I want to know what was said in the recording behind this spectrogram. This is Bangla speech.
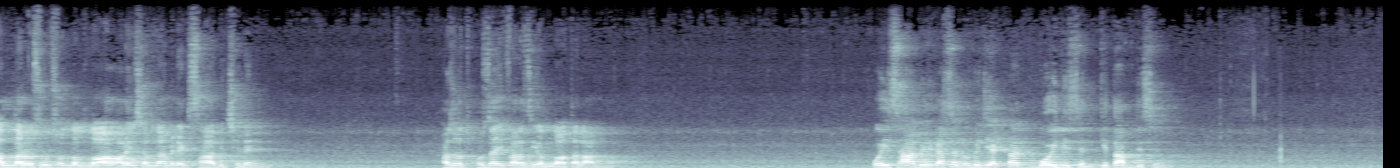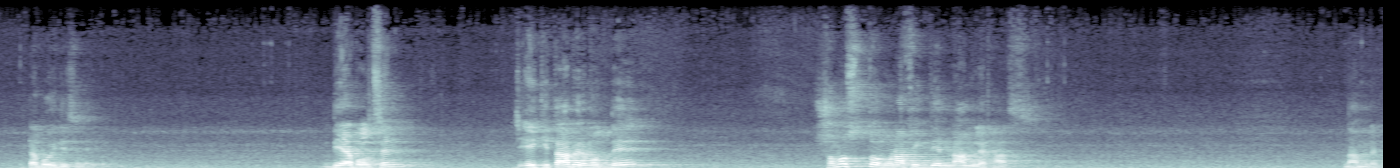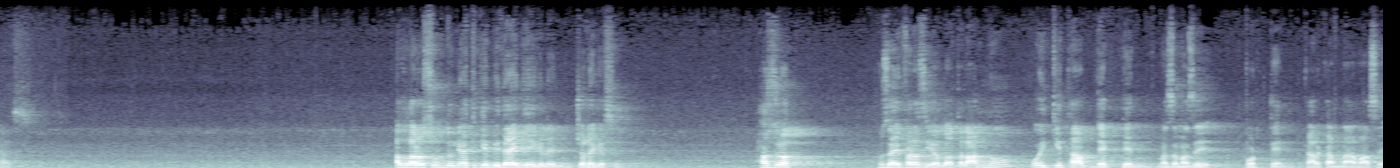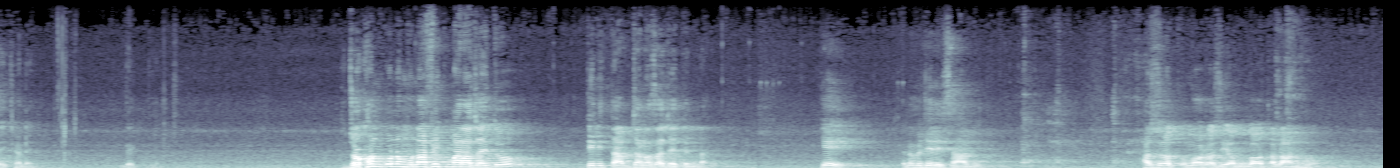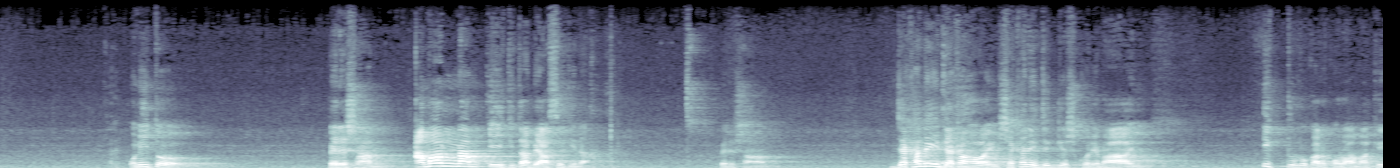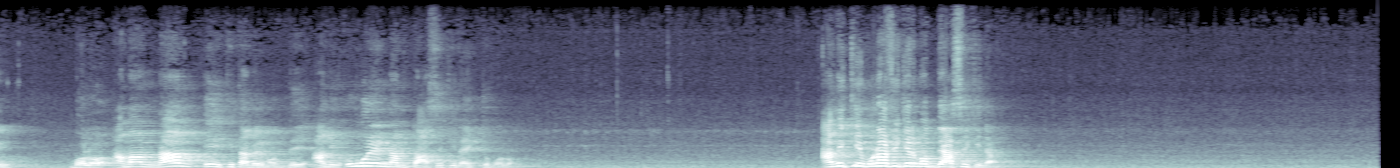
আল্লাহ রসুল সাল্লাহ আলি সাল্লামের এক সাহাবি ছিলেন হজরত হুজাইফা রাজি আল্লাহ তালা ওই সাহাবির কাছে নবীজি একটা বই দিছেন, কিতাব দিছেন। একটা বই দিছেন দিয়া বলছেন যে এই কিতাবের মধ্যে সমস্ত মুনাফিকদের নাম লেখা আছে। নাম লেখা আছে। আল্লাহ রসুল দুনিয়া থেকে বিদায় নিয়ে গেলেন, চলে গেছেন। হজরত হুজাইফা রাজি আল্লাহ তালা আনহু ওই কিতাব দেখতেন, মাঝে মাঝে পড়তেন। কার কার নাম আছে এখানে? দেখতেন। যখন কোনো মুনাফিক মারা যাইত, তিনি তার জানাজা যাইতেন না। কে? নবীজির সাহাবি। হজরত উমর রাজি আল্লাহ তালা আনহু। উনি তো পেরেশান। আমার নাম এই কিতাবে আছে কিনা? পেরেশান। যেখানেই দেখা হয়, সেখানেই জিজ্ঞেস করে, ভাই, একটু উপকার করো আমাকে। বলো, আমার নাম এই কিতাবের মধ্যে, আমি উমরের নামটা আছে কিনা একটু বলো। আমি কি মুনাফিকের মধ্যে আছি কিনা?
